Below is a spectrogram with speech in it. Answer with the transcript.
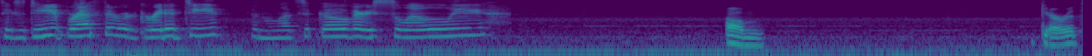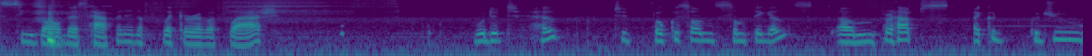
takes a deep breath through her gritted teeth, and lets it go very slowly. Um, Gareth sees all this happen in a flicker of a flash. Would it help to focus on something else? Um, perhaps I could. Could you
